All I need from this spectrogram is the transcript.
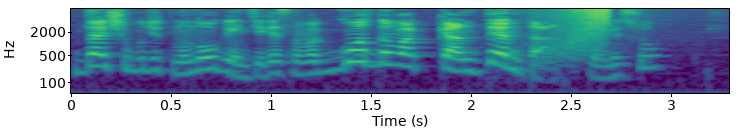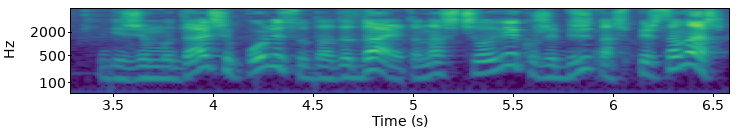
дальше будет много интересного годного контента. По лесу Бежим мы дальше по лесу, да-да-да, это наш человек уже бежит, наш персонаж.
